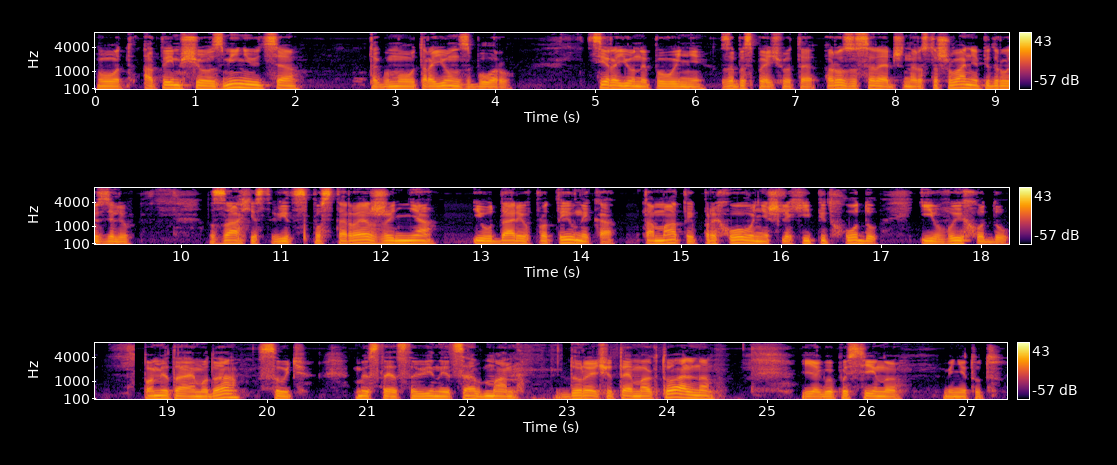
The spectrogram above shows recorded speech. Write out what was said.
От, а тим, що змінюється, так би мовити, район збору. Ці райони повинні забезпечувати розосереджене розташування підрозділів, захист від спостереження і ударів противника та мати приховані шляхи підходу і виходу. Пам'ятаємо, да, суть мистецтва війни це обман. До речі, тема актуальна. Якби постійно мені тут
